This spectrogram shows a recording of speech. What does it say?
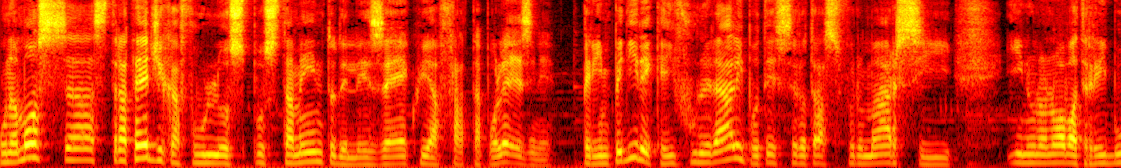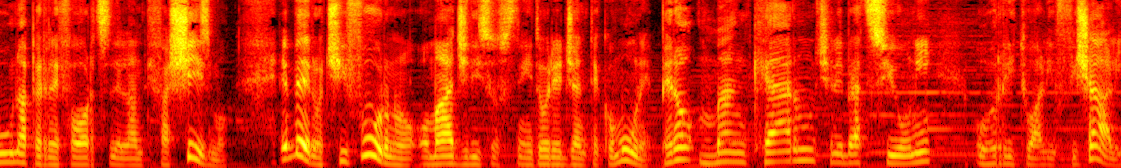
Una mossa strategica fu lo spostamento delle esequie a Frattapolesine, per impedire che i funerali potessero trasformarsi in una nuova tribuna per le forze dell'antifascismo. È vero, ci furono omaggi di sostenitori e gente comune, però mancarono celebrazioni o rituali ufficiali.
